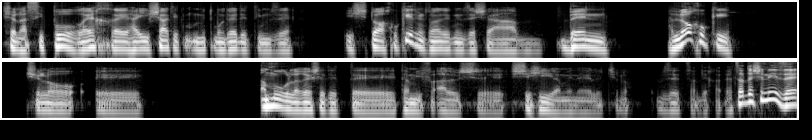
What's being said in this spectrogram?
של הסיפור, איך אה, האישה מתמודדת עם זה. אשתו החוקית מתמודדת עם זה שהבן הלא חוקי שלו אה, אמור לרשת את, אה, את המפעל ש, שהיא המנהלת שלו. זה צד אחד. הצד השני זה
